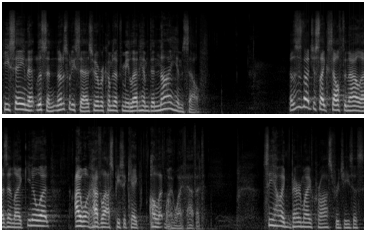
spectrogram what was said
He's saying that, listen, notice what he says whoever comes after me, let him deny himself. Now, this is not just like self denial, as in, like, you know what? I won't have last piece of cake. I'll let my wife have it. See how I bear my cross for Jesus?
